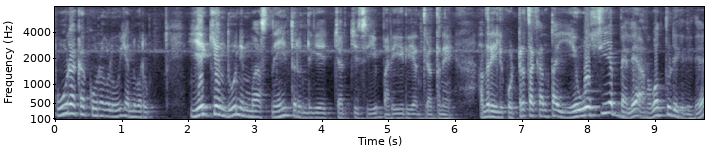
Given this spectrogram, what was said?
ಪೂರಕ ಕೋನಗಳು ಎನ್ನುವರು. ಏಕೆಂದು ನಿಮ್ಮ ಸ್ನೇಹಿತರೊಂದಿಗೆ ಚರ್ಚಿಸಿ ಬರೆಯಿರಿ ಅಂತ ಹೇಳ್ತಾನೆ. ಅಂದರೆ ಇಲ್ಲಿ ಕೊಟ್ಟಿರ್ತಕ್ಕಂಥ ಎ ಒ ಸಿಯ ಬೆಲೆ ಅರವತ್ತು ಡಿಗ್ರಿ ಇದೆ.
